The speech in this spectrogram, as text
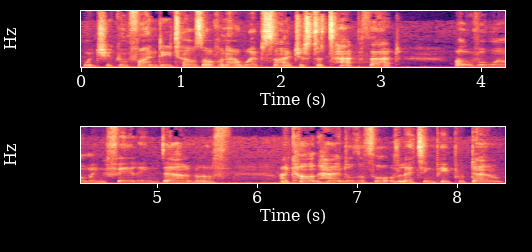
which you can find details of on our website, just to tap that overwhelming feeling down of I can't handle the thought of letting people down.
